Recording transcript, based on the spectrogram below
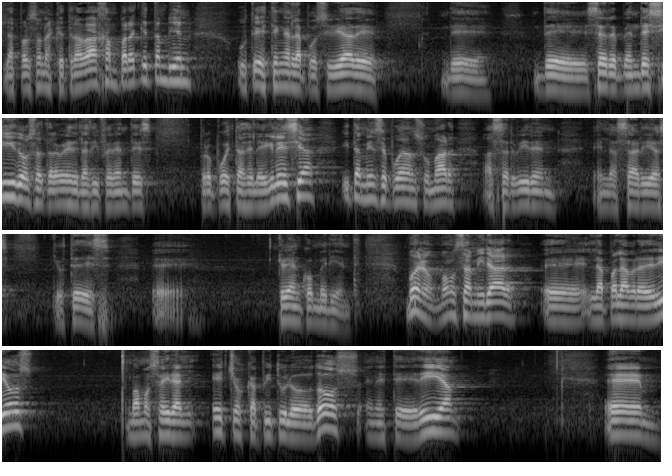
las personas que trabajan, para que también ustedes tengan la posibilidad de, ser bendecidos a través de las diferentes propuestas de la iglesia y también se puedan sumar a servir en, las áreas que ustedes eh, crean conveniente. Bueno, vamos a mirar eh, la palabra de Dios. Vamos a ir al Hechos capítulo 2 en este día. Eh,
